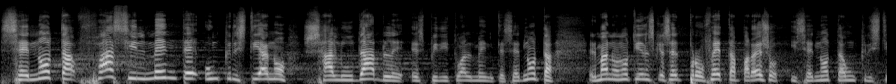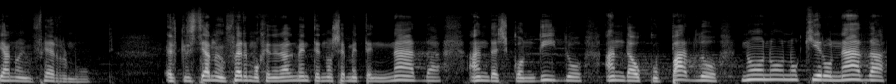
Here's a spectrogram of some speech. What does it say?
Se nota fácilmente un cristiano saludable espiritualmente. Se nota, hermano, no tienes que ser profeta para eso. Y se nota un cristiano enfermo. El cristiano enfermo generalmente no se mete en nada, anda escondido, anda ocupado. No, no, no quiero nada.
